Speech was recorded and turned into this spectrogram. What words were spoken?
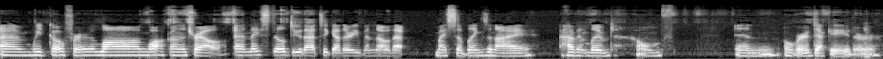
um, we'd go for a long walk on the trail, and they still do that together, even though that my siblings and I haven't lived home in over a decade or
